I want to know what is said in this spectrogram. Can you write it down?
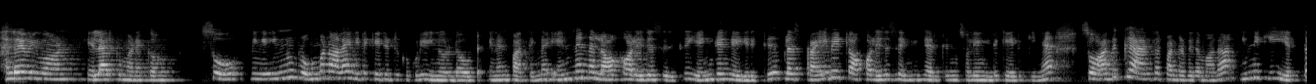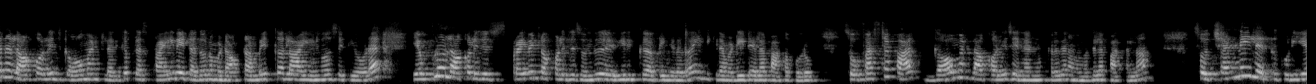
ஹலோ எவ்ரிவான் எல்லாருக்கும் வணக்கம். சோ நீங்க இன்னும் ரொம்ப நாளா என்கிட்ட கேட்டுட்டு இருக்கக்கூடிய இன்னொரு டவுட் என்னன்னு பாத்தீங்கன்னா என்னென்ன லா காலேஜஸ் இருக்கு எங்கெங்க இருக்கு பிளஸ் பிரைவேட் லா காலேஜஸ் எங்கெங்க இருக்குன்னு சொல்லி எங்கிட்ட கேட்டிருக்கீங்க. சோ அதுக்கு ஆன்சர் பண்ற விதமா தான் இன்னைக்கு எத்தனை லா காலேஜ் கவர்மெண்ட்ல இருக்கு பிளஸ் பிரைவேட் அதுவும் நம்ம டாக்டர் அம்பேத்கர் லா யூனிவர்சிட்டியோட எவ்வளவு law colleges private law colleges வந்து இருக்கு அப்படிங்கறத இன்னைக்கு நம்ம டீடைலா பார்க்க போறோம். So first of all government law college என்னங்கிறத நம்ம முதல்ல பார்க்கலாம் சோ சென்னையில இருக்கக்கூடிய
